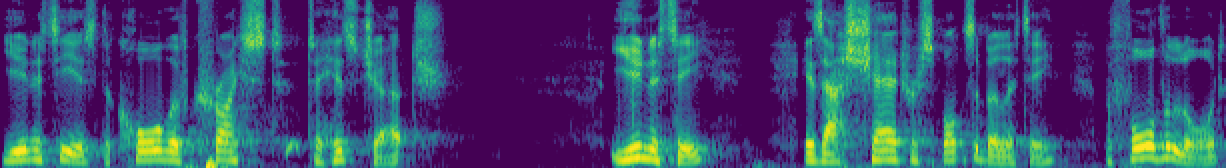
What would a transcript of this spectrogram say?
Unity is the call of Christ to his church. Unity is our shared responsibility before the Lord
